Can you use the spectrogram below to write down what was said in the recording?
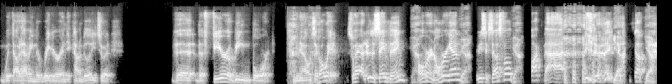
without having the rigor and the accountability to it, the the fear of being bored. You know, it's like, oh wait, so I do the same thing yeah. over and over again yeah. to be successful. Yeah, fuck that. you know, yeah, so, yeah.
